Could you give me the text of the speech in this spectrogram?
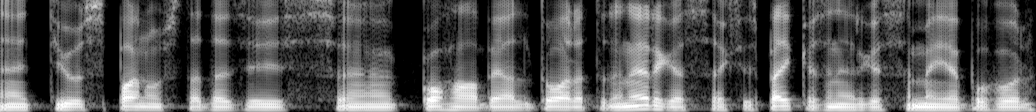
et just panustada siis äh, koha peal toodetud energiasse, ehk siis päikeseenergiasse meie puhul,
